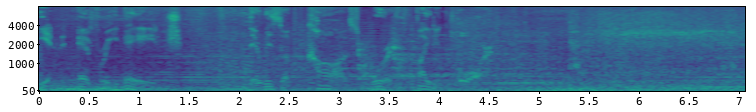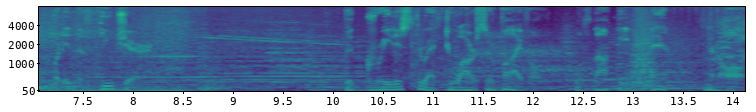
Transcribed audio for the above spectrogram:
In every age, there is a cause worth fighting for. But in the future, the greatest threat to our survival will not be men at all.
